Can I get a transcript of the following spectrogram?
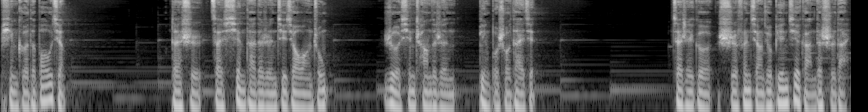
品格的褒奖，但是在现代的人际交往中，热心肠的人并不受待见。在这个十分讲究边界感的时代，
